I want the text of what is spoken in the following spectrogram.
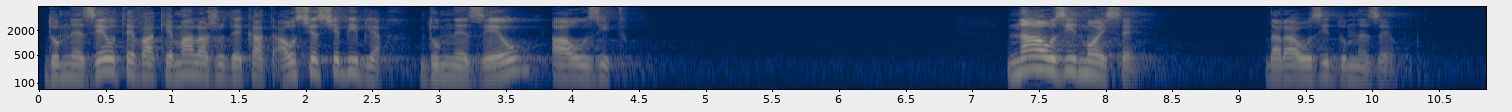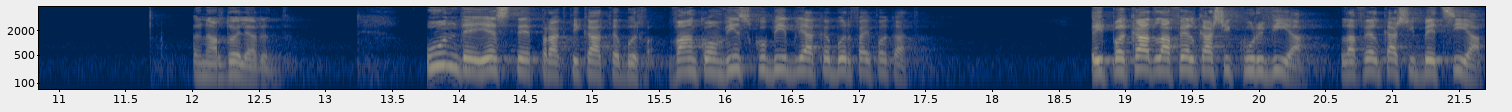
Dumnezeu te va chema la judecată. Auzi ce zice Biblia? Dumnezeu a auzit. N-a auzit Moise, dar a auzit Dumnezeu. În al doilea rând, unde este practicată bârfa? V-am convins cu Biblia că bârfa e păcat. E păcat la fel ca și curvia, la fel ca și beția,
